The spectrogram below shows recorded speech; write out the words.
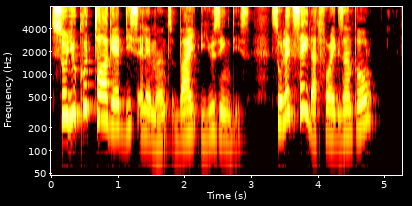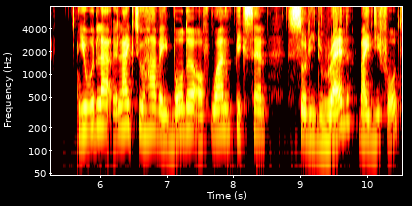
So you could target this element by using this. So let's say that, for example, you would like to have a border of one pixel solid red by default.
